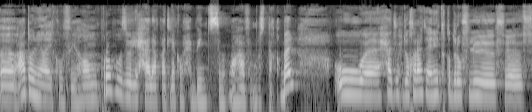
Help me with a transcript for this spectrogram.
آه، اعطوني رأيكم فيهم. بروبوزوا لي حلقات لكم حابين تسمعوها في المستقبل. وحاجة واحدة أخرى ثاني تقدروا في في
